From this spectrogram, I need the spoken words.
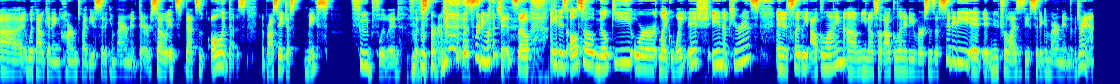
uh, without getting harmed by the acidic environment there. So it's that's all it does. The prostate just makes food fluid for the sperm. That's pretty much it. So it is also milky or like whitish in appearance, and it is slightly alkaline. Um, you know, so alkalinity versus acidity, it, it neutralizes the acidic environment in the vagina.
